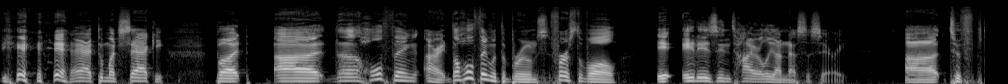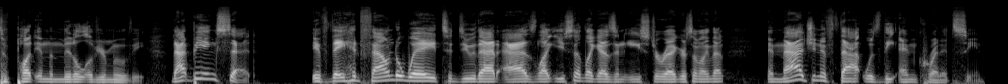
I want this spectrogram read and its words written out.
yeah, too much sacky. But uh, the whole thing, all right, the whole thing with the brooms. First of all, it, it is entirely unnecessary uh, to to put in the middle of your movie. That being said, if they had found a way to do that as like you said, like as an Easter egg or something like that, imagine if that was the end credits scene.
